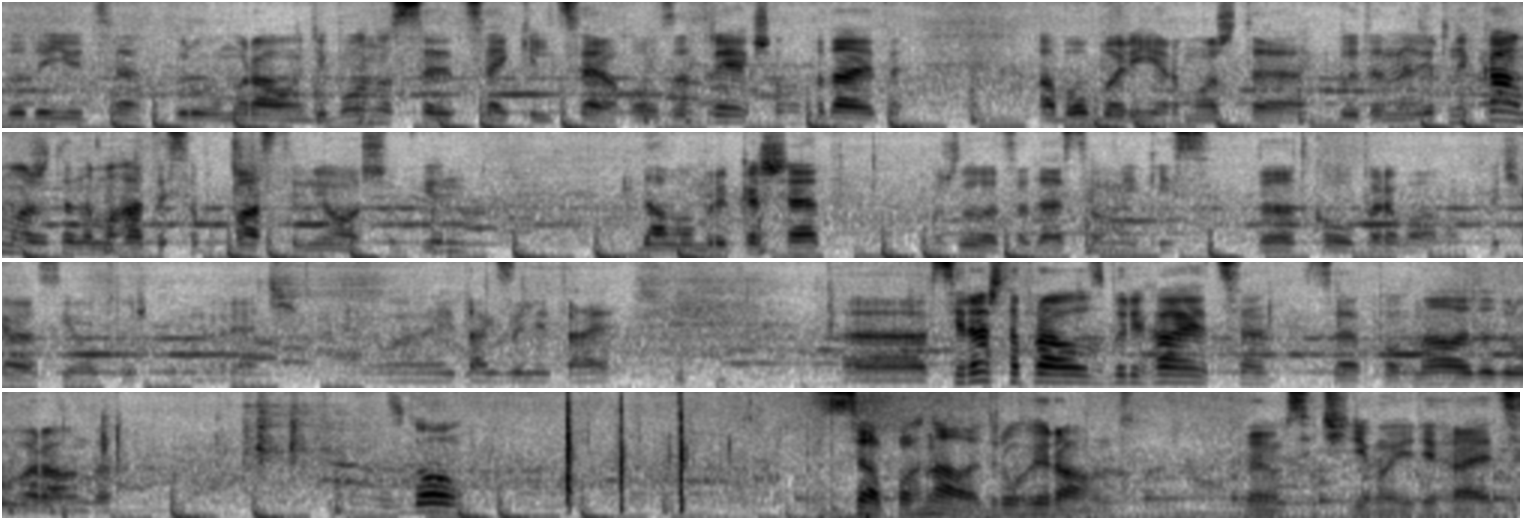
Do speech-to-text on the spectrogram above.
додаються в другому раунді бонуси. Це кільце гол за три, якщо попадаєте, або бар'єр. Можете бити навірника, можете намагатися попасти в нього, щоб він дав вам рикошет. Можливо, це дасть вам якусь додаткову перевагу. Хоча з його пушкою навряд чи вона і так залітає. Е, Всі решта правил зберігаються. Це погнали до другого раунду. Let's go. Все, погнали, другий раунд. Дивимося, чи Діма відіграється.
